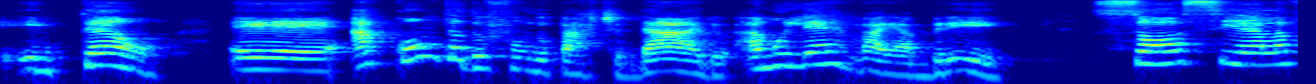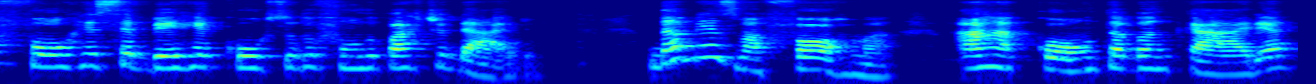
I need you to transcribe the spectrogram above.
Então, é, a conta do fundo partidário, a mulher vai abrir só se ela for receber recurso do fundo partidário. Da mesma forma, a conta bancária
